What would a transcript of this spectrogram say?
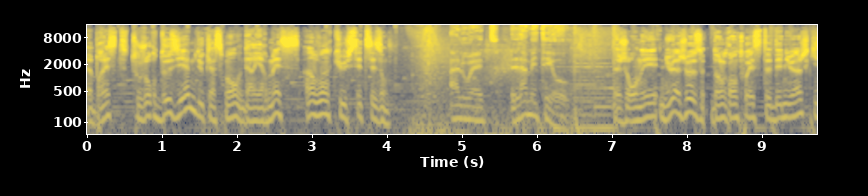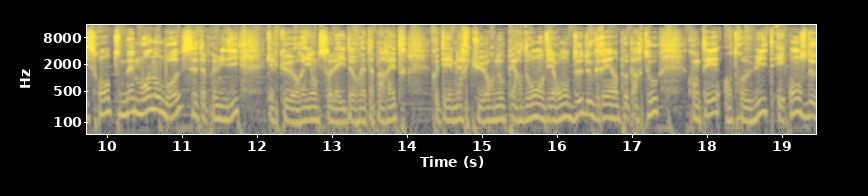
Brest toujours deuxième du classement derrière Metz, invaincu cette saison. Alouette, la météo. Journée nuageuse dans le Grand Ouest, des nuages qui seront tout de même moins nombreux cet après-midi. Quelques rayons de soleil devraient apparaître. Côté Mercure, nous perdons environ 2 degrés un peu partout. Comptez entre 8 et 11 degrés.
